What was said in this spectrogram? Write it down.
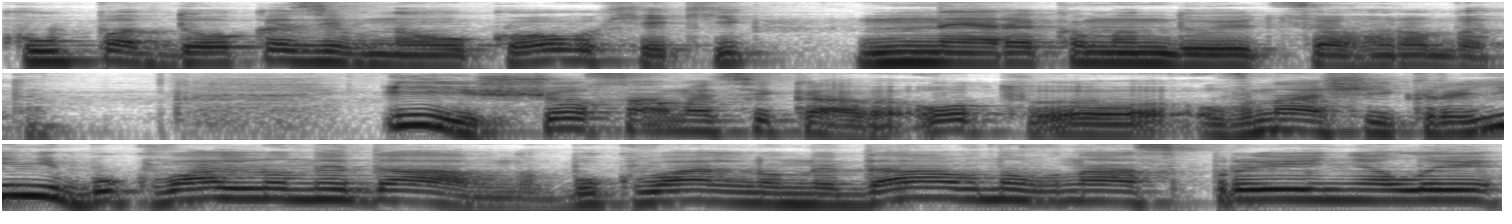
купа доказів наукових, які не рекомендують цього робити. І що саме цікаве, от е, в нашій країні буквально недавно, буквально недавно в нас прийняли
